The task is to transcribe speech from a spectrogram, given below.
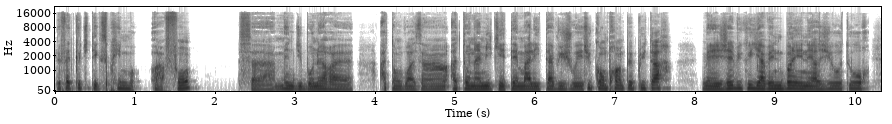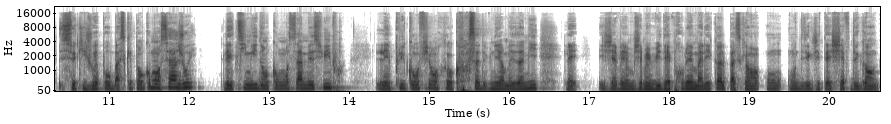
le fait que tu t'exprimes à fond, ça amène du bonheur à, ton voisin, à ton ami qui était mal, il t'a vu jouer. Tu comprends un peu plus tard. Mais j'ai vu qu'il y avait une bonne énergie autour. Ceux qui jouaient pas au basket ont commencé à jouer. Les timides ont commencé à me suivre. Les plus confiants ont commencé à devenir mes amis. Les, j'avais même eu des problèmes à l'école parce qu'on on, disait que j'étais chef de gang.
